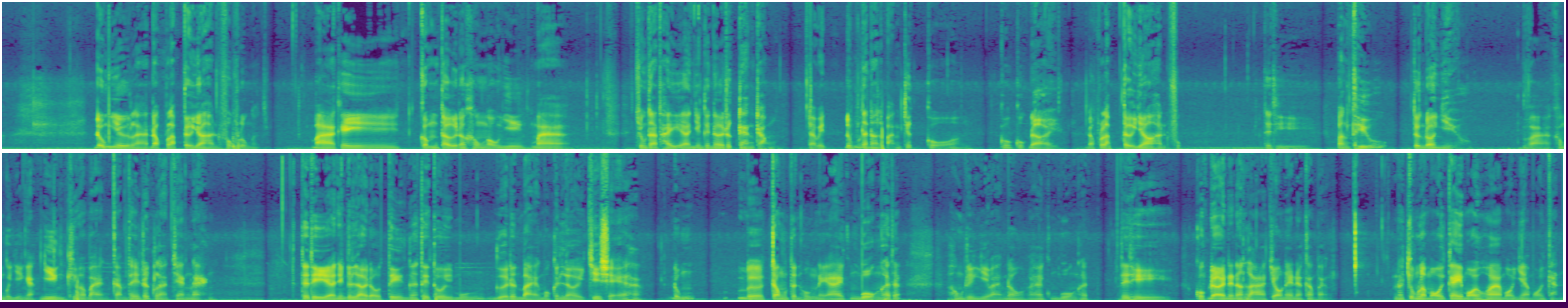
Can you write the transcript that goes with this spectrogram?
Đúng như là độc lập tự do hạnh phúc luôn á. Ba cái cụm từ đó không ngẫu nhiên mà chúng ta thấy ở những cái nơi rất trang trọng. Tại vì đúng là nó là bản chất của của cuộc đời, độc lập tự do hạnh phúc. Thế thì bạn thiếu tương đối nhiều và không có gì ngạc nhiên khi mà bạn cảm thấy rất là chán nản thế thì à, những cái lời đầu tiên thì tôi muốn gửi đến bạn một cái lời chia sẻ ha. Đúng trong tình huống này ai cũng buồn hết á. Không riêng gì bạn đâu, ai cũng buồn hết. Thế thì cuộc đời này nó lạ chỗ này nè các bạn. Nói chung là mỗi cây, mỗi hoa, mỗi nhà, mỗi cảnh.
